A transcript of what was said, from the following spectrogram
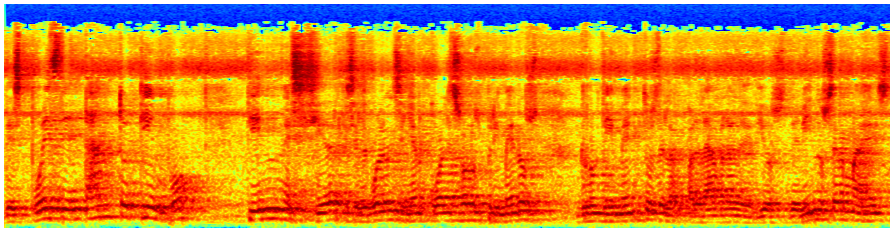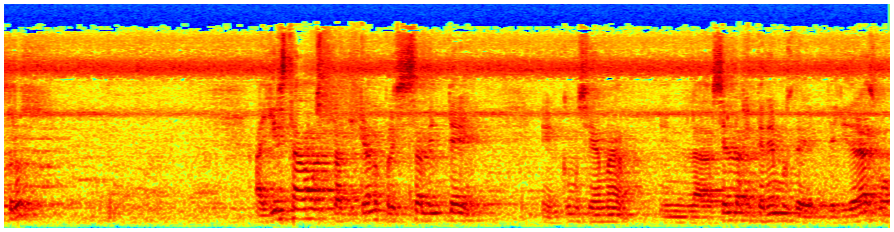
después de tanto tiempo, tienen necesidad de que se les vuelva a enseñar cuáles son los primeros rudimentos de la palabra de Dios. Debiendo ser maestros, ayer estábamos platicando precisamente en, ¿cómo se llama?, en la célula que tenemos de, de liderazgo,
